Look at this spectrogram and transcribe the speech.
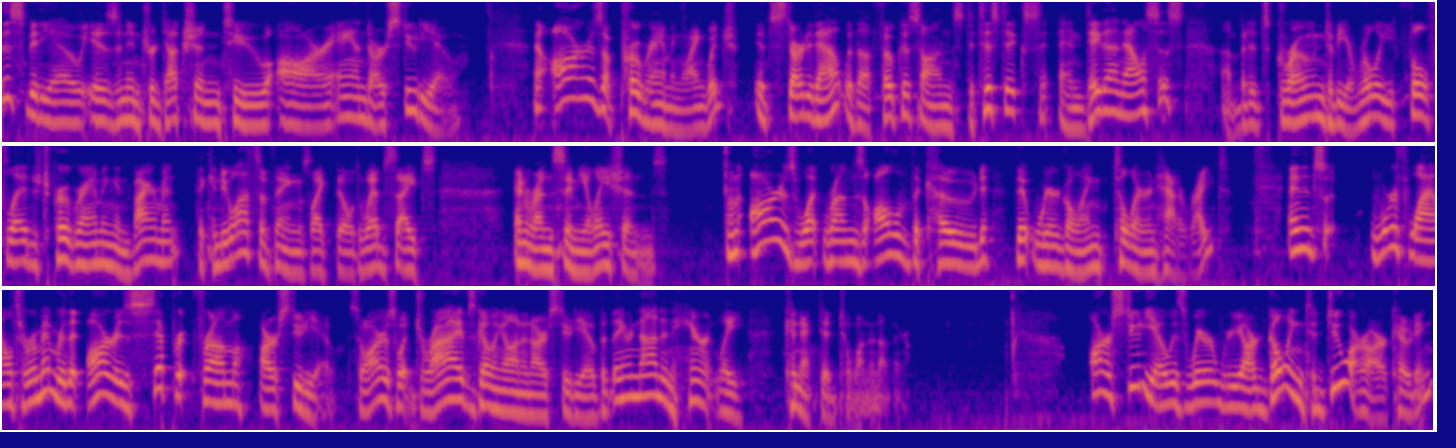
This video is an introduction to R and RStudio. Now, R is a programming language. It started out with a focus on statistics and data analysis, uh, but it's grown to be a really full-fledged programming environment that can do lots of things like build websites and run simulations. And R is what runs all of the code that we're going to learn how to write. And it's worthwhile to remember that R is separate from RStudio. So R is what drives going on in RStudio, but they are not inherently connected to one another. RStudio is where we are going to do our R coding,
